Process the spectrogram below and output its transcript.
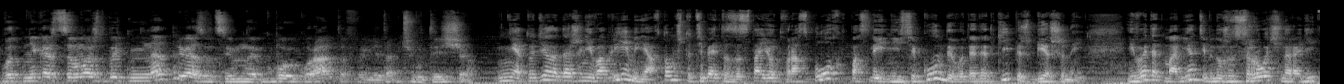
Вот, мне кажется, может быть, не надо привязываться именно к бою курантов или там чего-то еще. Нет, то дело даже не во времени, а в том, что тебя это застает врасплох в последние секунды, вот этот кипиш бешеный. И в этот момент тебе нужно срочно родить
